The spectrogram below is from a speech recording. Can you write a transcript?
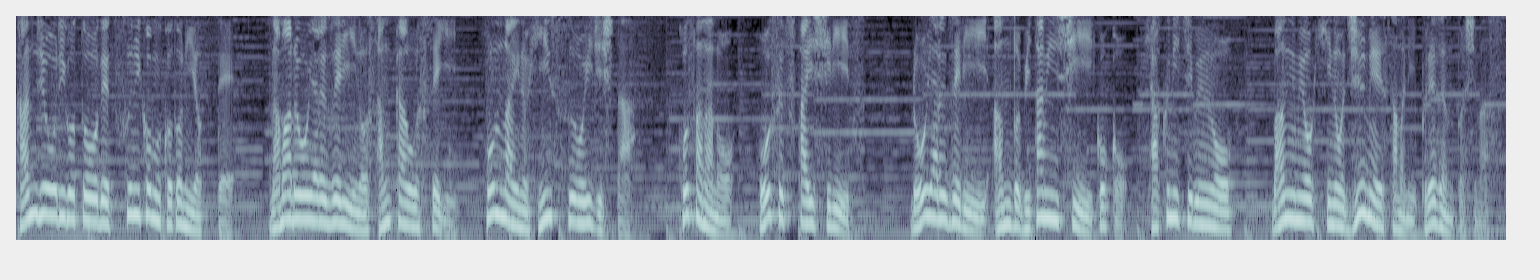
漢字折りごとで包み込むことによって生ローヤルゼリーの酸化を防ぎ本来の品質を維持したコサナの包摂体シリーズローヤルゼリービタミン C5 個100日分を番組お聞きの10名様にプレゼントします。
